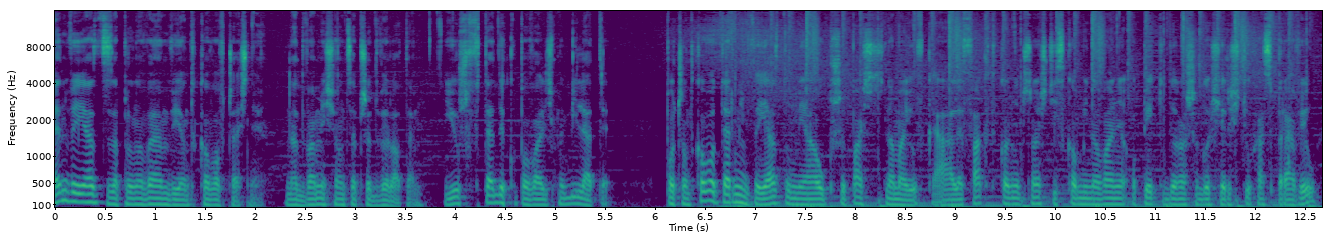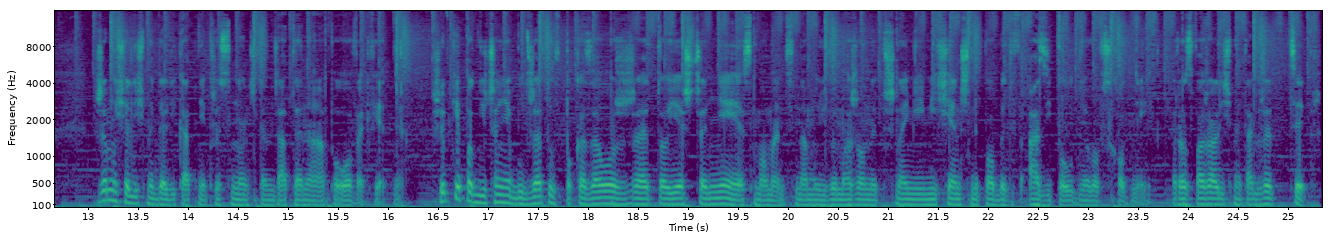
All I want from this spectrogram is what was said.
Ten wyjazd zaplanowałem wyjątkowo wcześnie, na dwa miesiące przed wylotem. Już wtedy kupowaliśmy bilety. Początkowo termin wyjazdu miał przypaść na majówkę, ale fakt konieczności skombinowania opieki do naszego sierściucha sprawił, że musieliśmy delikatnie przesunąć tę datę na połowę kwietnia. Szybkie podliczenie budżetów pokazało, że to jeszcze nie jest moment na mój wymarzony przynajmniej miesięczny pobyt w Azji Południowo-Wschodniej. Rozważaliśmy także Cypr,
